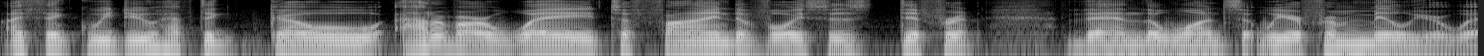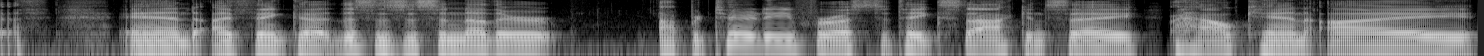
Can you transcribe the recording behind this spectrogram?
I think we do have to go out of our way to find voices different than the ones that we are familiar with. And I think uh, this is just another opportunity for us to take stock and say, how can I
